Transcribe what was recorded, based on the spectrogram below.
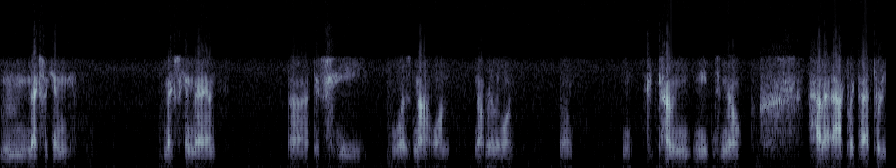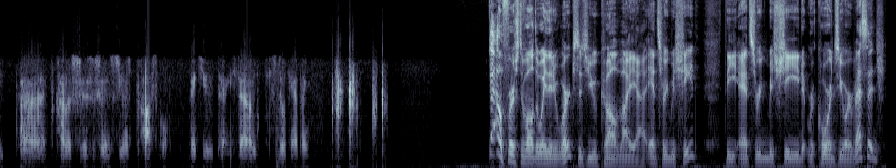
Mexican Mexican man, uh, if he was not one, not really one. So, kind of need to know how to act like that pretty uh, kind of as soon, as soon as possible. Thank you. Thank you. I'm still camping. Well, first of all, the way that it works is you call my uh, answering machine. The answering machine records your message.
